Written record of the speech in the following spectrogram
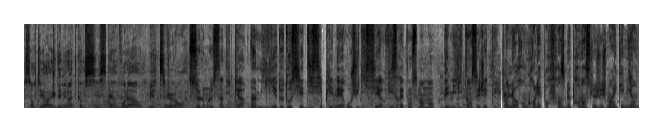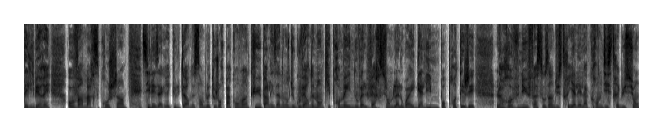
sortir avec des menottes comme si c'était un voleur, oui, c'est violent. Selon le syndicat, un millier de dossiers disciplinaires ou judiciaires viseraient en ce moment des militants CGT. Laurent Grollet pour France Bleu Provence, le jugement a été mis en délibéré au 20 mars prochain. Si les agriculteurs ne semblent toujours pas convaincus par les annonces du gouvernement qui promet une nouvelle version de la loi Egalim pour protéger leurs revenus face aux industriels et la grande distribution,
